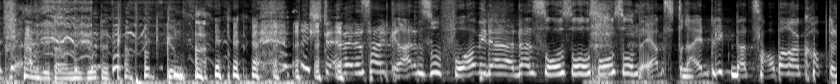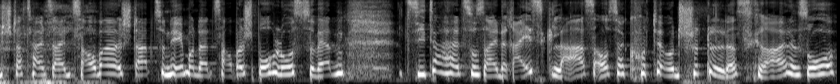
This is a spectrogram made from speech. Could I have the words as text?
Ich hab wieder eine Judith kaputt gemacht. ich stelle mir das halt gerade so vor, wie da das so, so, so, so ein ernst reinblickender Zauberer kommt und statt halt seinen Zauberstab zu nehmen und einen Zauberspruch loszuwerden, zieht er halt so sein Reisglas aus der Kutte und schüttelt das gerade so.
